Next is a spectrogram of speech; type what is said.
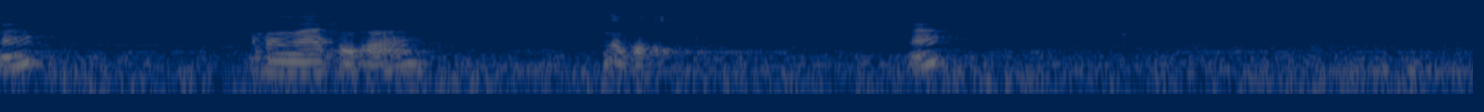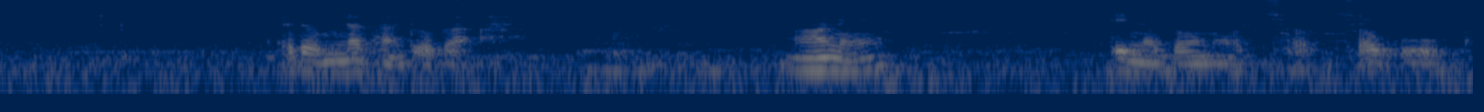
နော်ခွန်9ဆိုတော့နှစ်ပြိနော်အဲ့တော့မနက်ဖြန်တော့က9နဲ့1နဲ့ပေါင်းတော့6 6ကို9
